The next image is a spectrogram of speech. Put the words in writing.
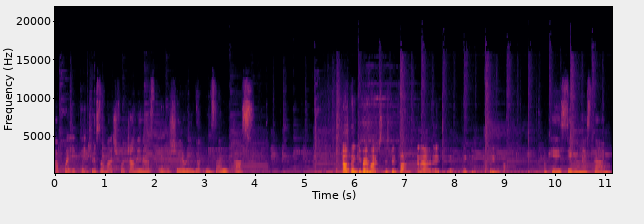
upgrade. Thank you so much for joining us and sharing your insight with us. Oh, thank you very much. It's been fun, and uh, yeah, thank you for being part. Okay, see you next time.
